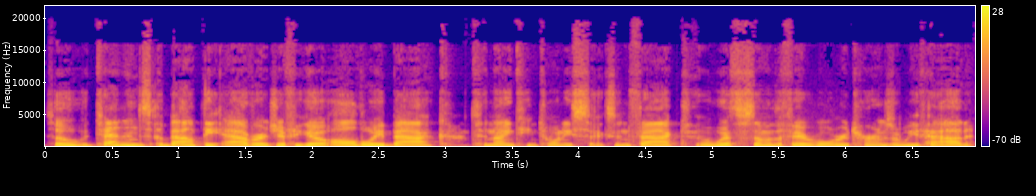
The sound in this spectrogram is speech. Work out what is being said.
So 10 is about the average if you go all the way back to 1926. In fact, with some of the favorable returns that we've had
